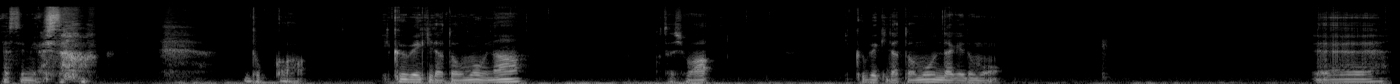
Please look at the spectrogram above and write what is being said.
休みやした。どっか、行くべきだと思うな。私は、行くべきだと思うんだけども。ええ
